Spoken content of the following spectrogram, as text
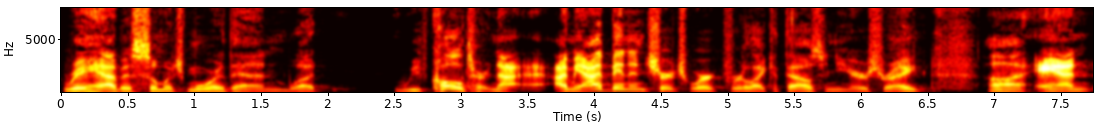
Rahab is so much more than what we've called her. Now, I mean, I've been in church work for like a thousand years, right? Uh, and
